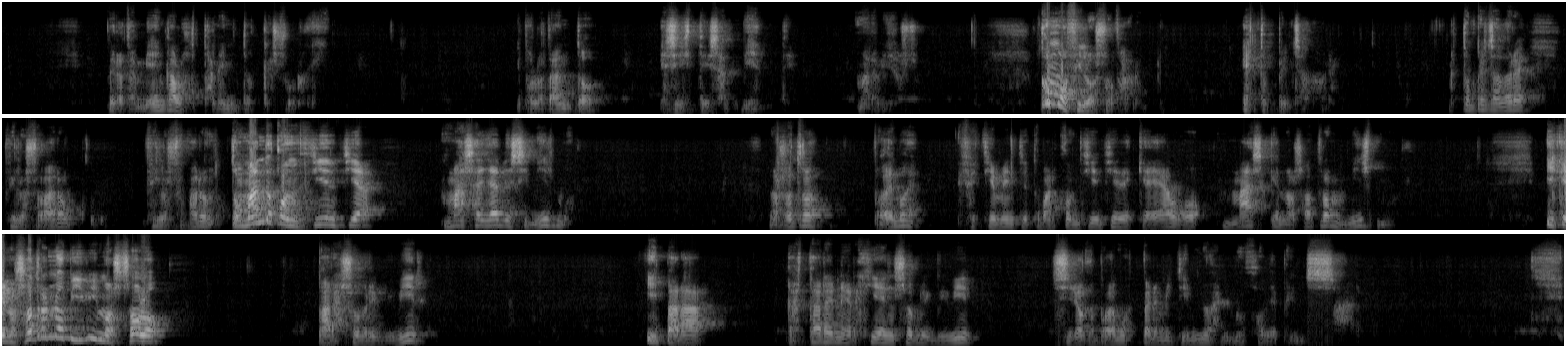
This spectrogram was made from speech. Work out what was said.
pero también a los talentos que surgen. Y por lo tanto, existe ese ambiente maravilloso. ¿Cómo filosofaron estos pensadores? Estos pensadores filosofaron, filosofaron tomando conciencia más allá de sí mismos nosotros podemos efectivamente tomar conciencia de que hay algo más que nosotros mismos. Y que nosotros no vivimos solo para sobrevivir y para gastar energía en sobrevivir, sino que podemos permitirnos el lujo de pensar.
